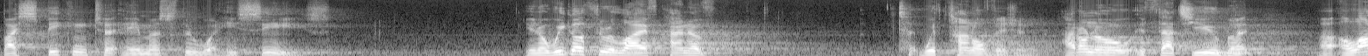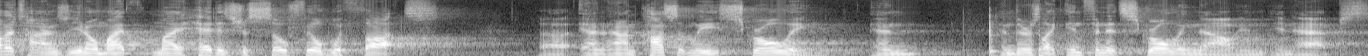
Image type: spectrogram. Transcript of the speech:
by speaking to Amos through what he sees. You know, we go through life kind of t- with tunnel vision. I don't know if that's you, but uh, a lot of times, you know, my, my head is just so filled with thoughts, uh, and, and, I'm constantly scrolling, and, and there's like infinite scrolling now in, in apps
